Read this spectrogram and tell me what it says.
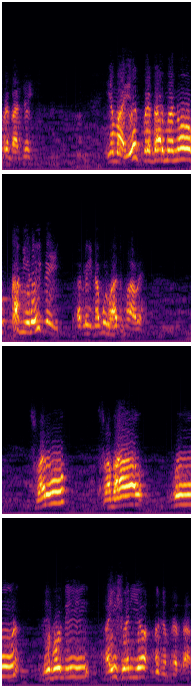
પ્રકાર જોઈ. એમાં એક પ્રકારમાં નો ખામી રહી ગઈ એટલે નબળું હાથમાં આવે. સ્વરૂપ, સ્વભાવ, ગુણ, વિભૂતિ, ઐશ્વર્ય અને પ્રતાપ.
